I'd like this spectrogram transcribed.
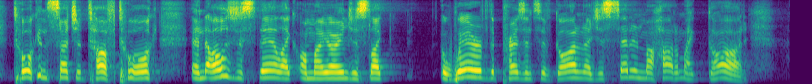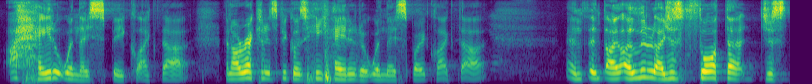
talking such a tough talk. And I was just there, like on my own, just like aware of the presence of God. And I just said in my heart, I'm like, God, I hate it when they speak like that. And I reckon it's because He hated it when they spoke like that. And, and I, I literally, I just thought that just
